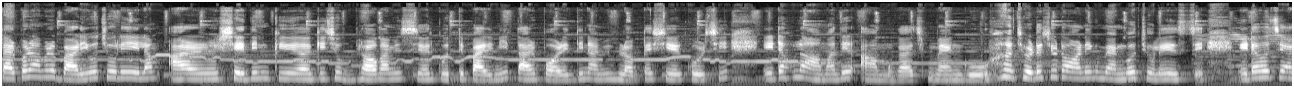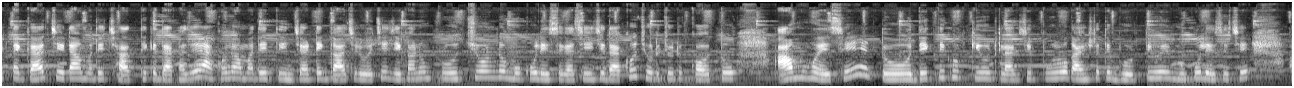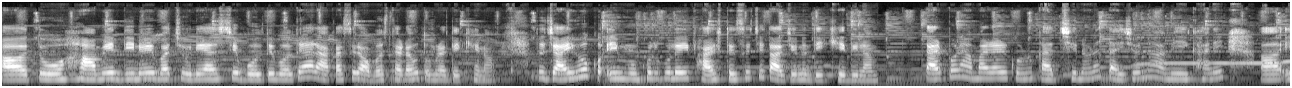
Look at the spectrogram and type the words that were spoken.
তারপর আমরা বাড়িও চলে এলাম। আর সেদিন কিছু ব্লগ আমি শেয়ার করতে পারিনি। তার পরের দিন আমি ব্লগটা শেয়ার করছি। এটা হলো আমাদের আম গাছ ম্যাঙ্গো ছোট ছোট অনেক ম্যাঙ্গো চলে এসছে। এটা হচ্ছে একটা গাছ যেটা আমাদের ছাদ থেকে দেখা যায়। এখনও আমাদের তিন চারটে গাছ রয়েছে যেখানে প্রচণ্ড মুকুল এসে গেছে। এই যে দেখো, ছোট ছোট কত আম হয়েছে। তো দেখতে খুব কিউট লাগছে। পুরো গাছটাতে ভর্তি হয়ে মুকুল এসেছে। তো আমের দিনে এবার চলে আসছে বলতে বলতে আর আকাশের অবস্থাটাও তোমরা দেখে নাও। তো যাই হোক, এই মুকুলগুলো এই ফার্স্ট এসেছে, তার জন্য দেখিয়ে দিলাম। তারপর আমার আর কোনো কাজ ছিল না, তাই জন্য আমি এখানে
